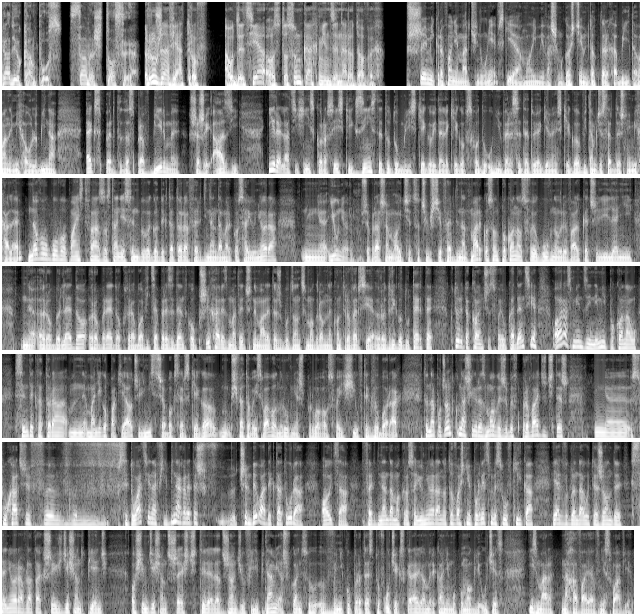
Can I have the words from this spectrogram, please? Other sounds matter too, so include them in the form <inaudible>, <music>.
Radio Campus. Same sztosy. Róża Wiatrów. Audycja o stosunkach międzynarodowych. Przy mikrofonie Marcin Łuniewski, a moim i waszym gościem doktor habilitowany Michał Lubina, ekspert do spraw Birmy, szerzej Azji i relacji chińsko-rosyjskich z Instytutu Bliskiego i Dalekiego Wschodu Uniwersytetu Jagiellońskiego. Witam cię serdecznie, Michale. Nową głową państwa zostanie syn byłego dyktatora Ferdynanda Marcosa juniora, mm, junior, przepraszam, ojciec oczywiście Ferdynand Marcos. On pokonał swoją główną rywalkę, czyli Leni mm, Robredo, Robredo która była wiceprezydentką przy charyzmatycznym, ale też budzącym ogromne kontrowersje Rodrigo Duterte, który to kończy swoją kadencję oraz innymi pokonał syn dyktatora mm, Maniego Pacquiao, czyli mistrza bokserskiego, mm, światowej sławy. On również próbował swoich sił w tych wyborach. To na początku naszej rozmowy, żeby wprowadzić też mm, e, słuchaczy w, w, w, sytuację na Filipinach, ale też w, czym była dyktatura ojca Ferdynanda Macrosa juniora, no to właśnie powiedzmy słów kilka, jak wyglądały te rządy seniora w latach 65-86. Tyle lat rządził Filipinami, aż w końcu w wyniku protestów uciekł z kraju. Amerykanie mu pomogli uciec i zmarł na Hawajach w Niesławie?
